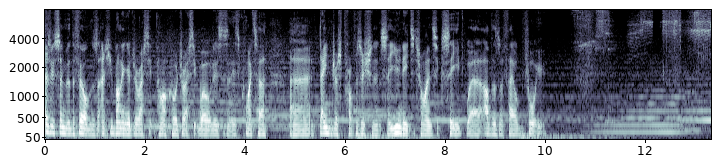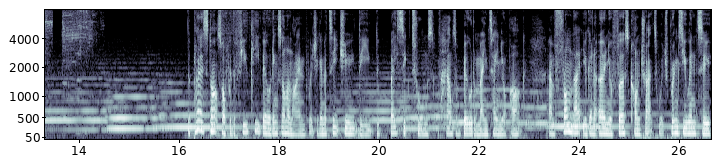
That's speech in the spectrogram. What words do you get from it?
As we've seen with the films, actually running a Jurassic Park or Jurassic World is, is quite a uh, dangerous proposition. So you need to try and succeed where others have failed before you. The player starts off with a few key buildings on an island which are going to teach you the, the basic tools of how to build and maintain your park. And from that you're going to earn your first contract which brings you into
